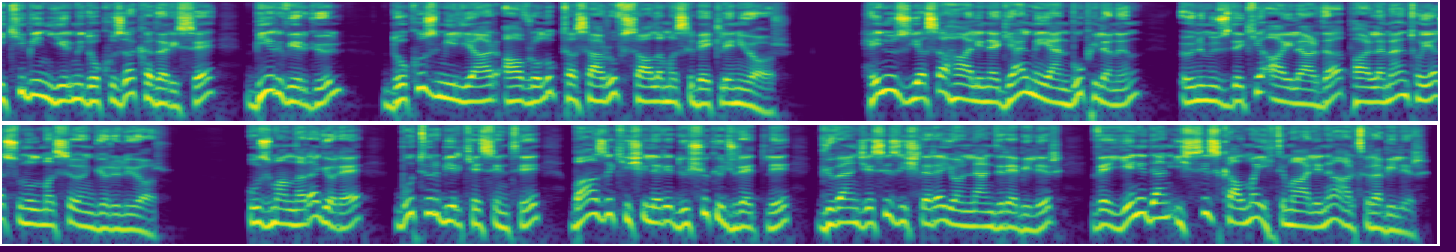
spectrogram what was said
2029'a kadar ise 1,9 milyar avroluk tasarruf sağlaması bekleniyor. Henüz yasa haline gelmeyen bu planın önümüzdeki aylarda parlamentoya sunulması öngörülüyor. Uzmanlara göre bu tür bir kesinti bazı kişileri düşük ücretli, güvencesiz işlere yönlendirebilir ve yeniden işsiz kalma ihtimalini artırabilir.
